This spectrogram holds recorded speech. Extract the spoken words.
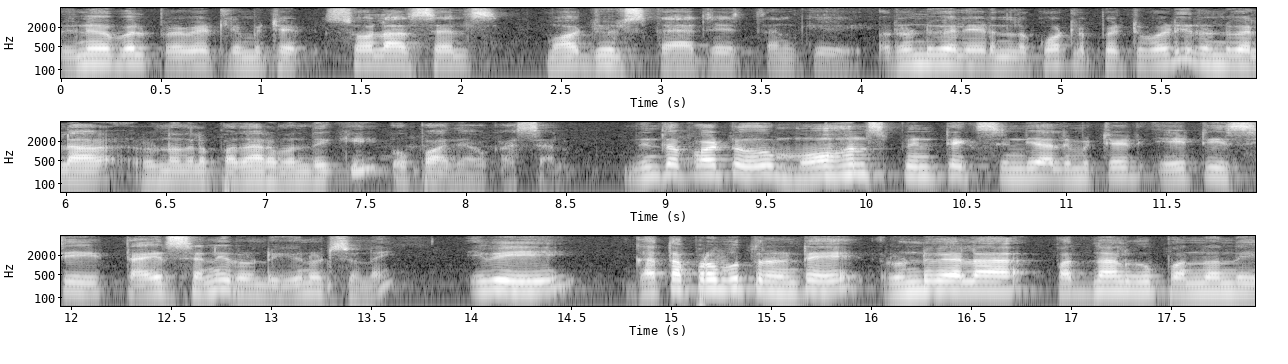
Renewable Private Limited solar cells modules తయారు చేయడానికి రెండు వేల ఏడు వందల కోట్ల పెట్టుబడి రెండు వేల రెండు వందల పదహారు మందికి ఉపాధి అవకాశాలు. దీంతో పాటు Mohan Spintex India Limited ATC Tyres అని రెండు యూనిట్స్ ఉన్నాయి. ఇవి గత ప్రభుత్వం అంటే రెండు వేల పద్నాలుగు పంతొమ్మిది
